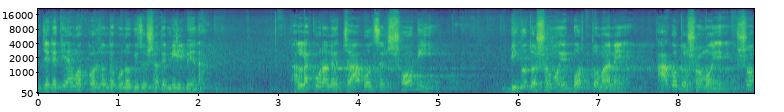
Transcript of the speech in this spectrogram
যেটা কেয়ামত পর্যন্ত কোনো কিছুর সাথে মিলবে না। আল্লাহ কোরআনে যা বলছেন সবই বিগত সময়ে, বর্তমানে, আগত সময়ে সব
